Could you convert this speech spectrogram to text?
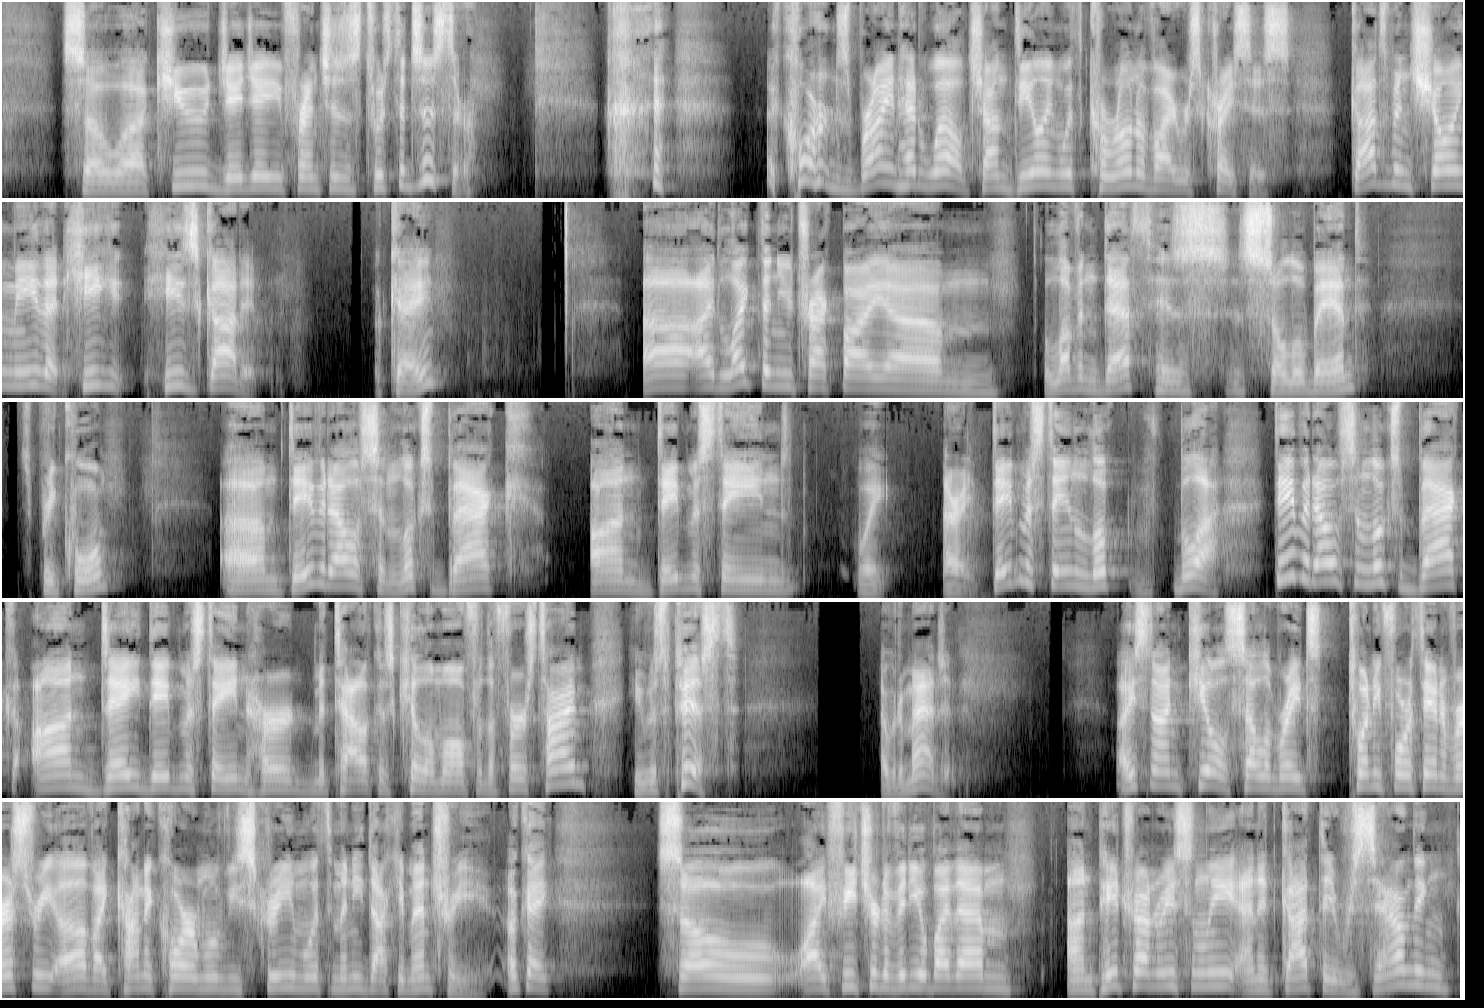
So uh, cue JJ French's Twisted Sister. Korn's, Brian Head Welch on dealing with coronavirus crisis. God's been showing me that he he's got it. Okay. Uh, I like the new track by um, Love and Death, his, his, solo band. It's pretty cool. Um, David Ellefson looks back on Dave Mustaine. Wait, all right. Dave Mustaine look blah. David Ellefson looks back on day Dave Mustaine heard Metallica's Kill 'Em All for the first time. He was pissed. I would imagine. Ice Nine Kills celebrates 24th anniversary of iconic horror movie Scream with mini documentary. Okay, so I featured a video by them on Patreon recently, and it got the resounding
